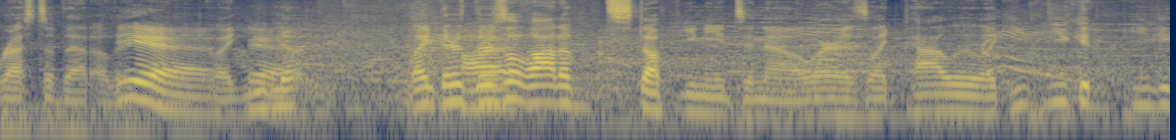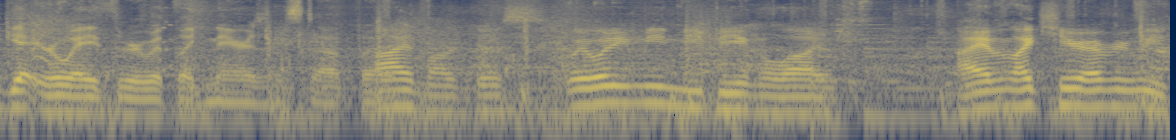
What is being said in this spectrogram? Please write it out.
rest of that other. Yeah, thing. like you yeah. know, like there's there's I- a lot of stuff you need to know. Whereas like Palu, like you, you could you could get your way through with like nairs and stuff. But Hi, Marcus. Wait, what do you mean me being alive? I am like here every week.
